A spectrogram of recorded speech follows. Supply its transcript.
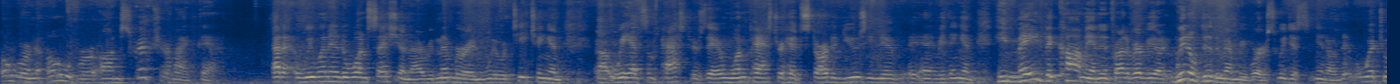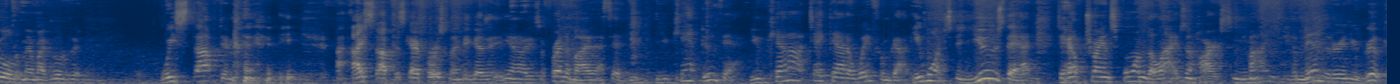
over and over on scripture like that. We went into one session, I remember, and we were teaching, and uh, we had some pastors there, and one pastor had started using everything, and he made the comment in front of everybody, we don't do the memory verse, we just, you know, we're too old to memorize. We'll do it." we stopped him. I stopped this guy personally because you know he's a friend of mine. And I said, you, "You can't do that. You cannot take that away from God. He wants to use that to help transform the lives and hearts and minds of the men that are in your group.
